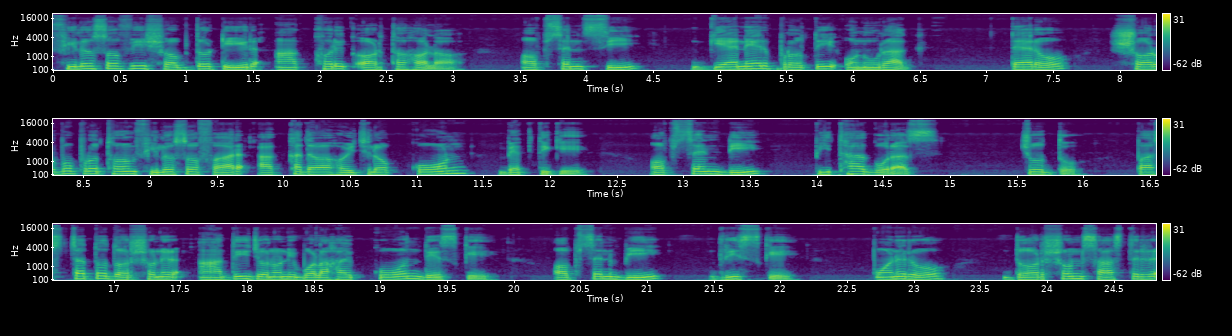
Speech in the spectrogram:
ফিলোসফি শব্দটির আক্ষরিক অর্থ হল অপশন সি, জ্ঞানের প্রতি অনুরাগ। তেরো, সর্বপ্রথম ফিলোসফার আখ্যা দেওয়া হয়েছিল কোন ব্যক্তিকে? Option D, Pythagoras. চোদ্দ, পাশ্চাত্য দর্শনের আদি জননী বলা হয় কোন দেশকে? অপশন বি, গ্রিসকে। পনেরো দর্শন শাস্ত্রের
